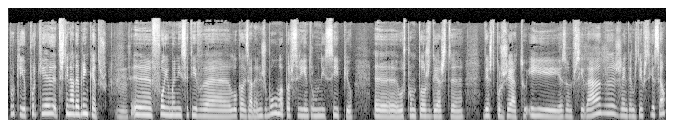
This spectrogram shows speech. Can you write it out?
Porquê? Porque é destinado a brinquedos. Hum. Uh, foi uma iniciativa localizada em Lisboa, uma parceria entre o município, uh, os promotores deste, deste projeto e as universidades, em termos de investigação,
